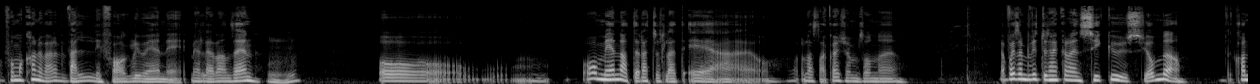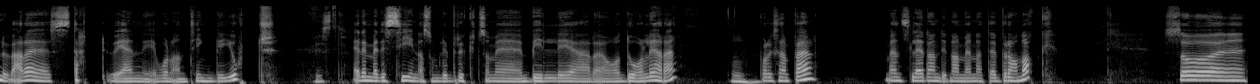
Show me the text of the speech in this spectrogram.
for man kan jo være veldig faglig uenig med lederen sin. Mm. Og, og mener at det rett og slett er Og da snakker jeg ikke om sånne ja, For eksempel hvis du tenker deg en sykehusjobb, da. Da kan du være sterkt uenig i hvordan ting blir gjort. Visst. Er det medisiner som blir brukt som er billigere og dårligere, mm. for eksempel? Mens lederen din mener at det er bra nok. Så eh,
